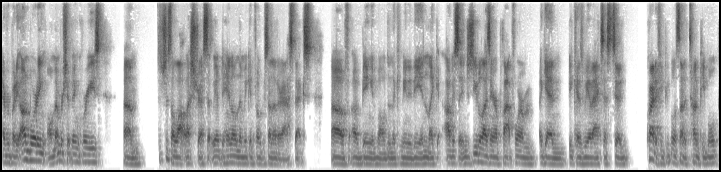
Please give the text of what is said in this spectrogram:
everybody onboarding, all membership inquiries. Um, it's just a lot less stress that we have to handle, and then we can focus on other aspects of of being involved in the community and like obviously and just utilizing our platform again because we have access to quite a few people. It's not a ton of people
